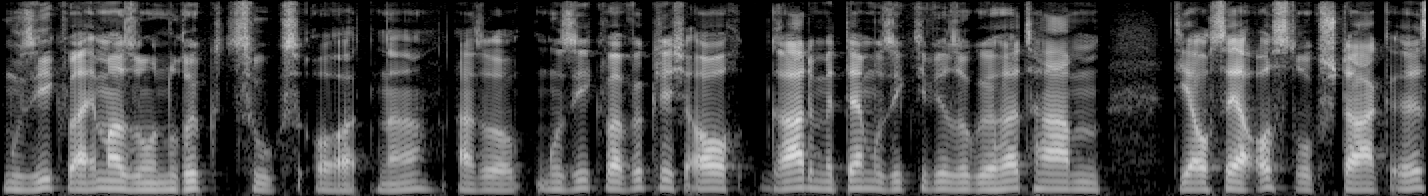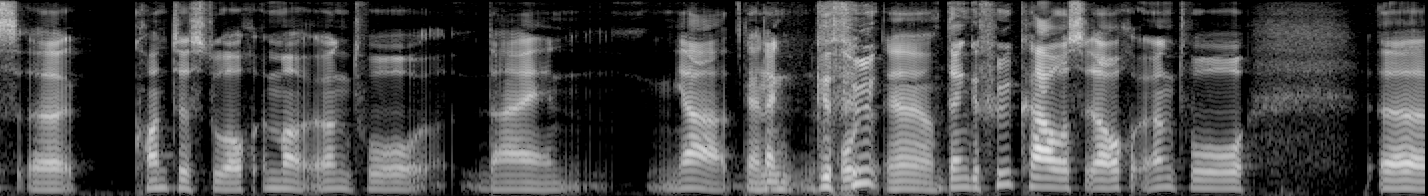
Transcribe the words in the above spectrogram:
Musik war immer so ein Rückzugsort. Ne? Also Musik war wirklich auch, gerade mit der Musik, die wir so gehört haben, die auch sehr ausdrucksstark ist, äh, konntest du auch immer irgendwo dein, ja, dein, Gefühl, Ja, ja. dein Gefühlchaos auch irgendwo, äh,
